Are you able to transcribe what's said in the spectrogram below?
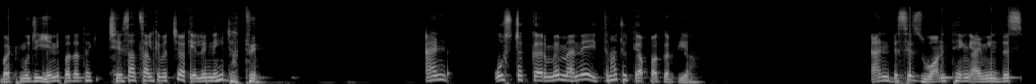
बट मुझे ये नहीं पता था कि छः सात साल के बच्चे अकेले नहीं जाते। एंड उस चक्कर में मैंने इतना चुतियापा कर दिया। And this is one thing I mean this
